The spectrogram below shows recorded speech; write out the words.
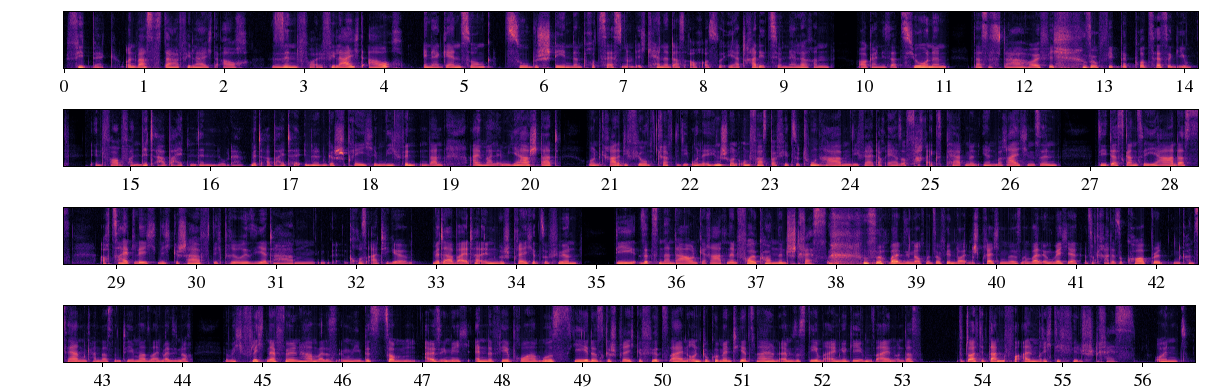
Feedback und was ist da vielleicht auch sinnvoll. Vielleicht auch in Ergänzung zu bestehenden Prozessen. Und ich kenne das auch aus so eher traditionelleren Organisationen, dass es da häufig so Feedback-Prozesse gibt in Form von Mitarbeitenden oder Mitarbeiterinnen-Gesprächen. Die finden dann einmal im Jahr statt. Und gerade die Führungskräfte, die ohnehin schon unfassbar viel zu tun haben, die vielleicht auch eher so Fachexperten in ihren Bereichen sind, die das ganze Jahr das auch zeitlich nicht geschafft, nicht priorisiert haben, großartige MitarbeiterInnen-Gespräche zu führen, die sitzen dann da und geraten in vollkommenen Stress, so, weil sie noch mit so vielen Leuten sprechen müssen und weil irgendwelche, also gerade so Corporate in Konzernen kann das ein Thema sein, weil sie noch irgendwelche Pflichten erfüllen haben, weil es irgendwie bis zum, weiß ich nicht, Ende Februar muss jedes Gespräch geführt sein und dokumentiert sein und einem System eingegeben sein. Und das bedeutet dann vor allem richtig viel Stress. Und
